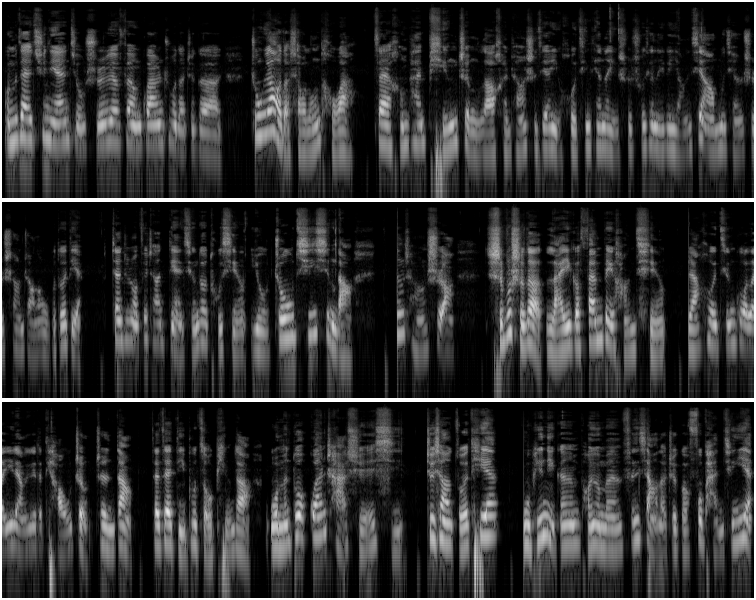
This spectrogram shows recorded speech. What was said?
我们在去年九十月份关注的这个中药的小龙头啊，在横盘平整了很长时间以后，今天呢也是出现了一个阳线啊，目前是上涨了五个多点。像这种非常典型的图形，有周期性的啊，经常是啊，时不时的来一个翻倍行情，然后经过了一两个月的调整震荡，再在底部走平的，我们多观察学习。就像昨天。五评里跟朋友们分享的这个复盘经验，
